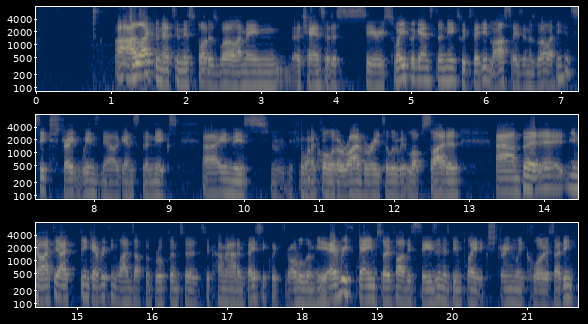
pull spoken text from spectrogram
I like the Nets in this spot as well. I mean, a chance at a series sweep against the Knicks, which they did last season as well. I think it's six straight wins now against the Knicks uh, in this, if you want to call it a rivalry. It's a little bit lopsided. Um, but uh, you know, I, th- I think everything lines up for Brooklyn to to come out and basically throttle them here. Every game so far this season has been played extremely close. I think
